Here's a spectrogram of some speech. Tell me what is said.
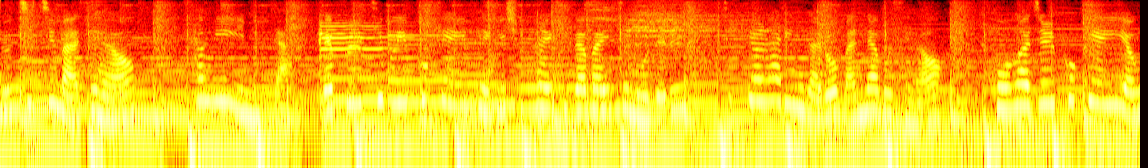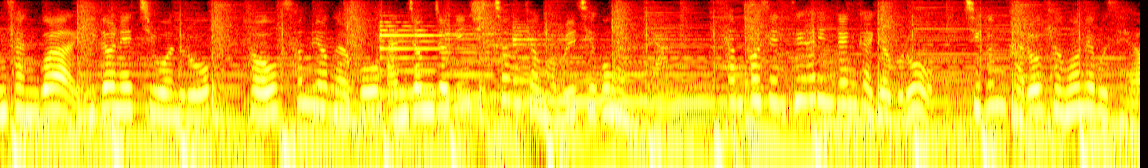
놓치지 마세요. 3위입니다. 애플 TV 4K 128GB 모델을 특별 할인가로 만나보세요. 고화질 4K 영상과 이더넷 지원으로 더욱 선명하고 안정적인 시청 경험을 제공합니다. 3% 할인된 가격으로 지금 바로 경험해보세요.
